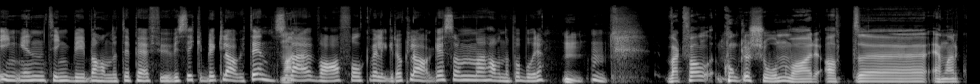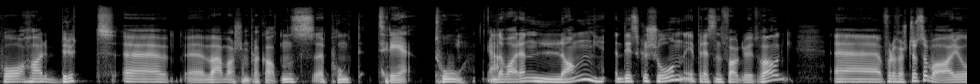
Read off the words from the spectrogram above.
ingenting blir behandlet i PFU hvis det ikke blir klaget inn. Så Nei. det er jo hva folk velger å klage som havner på bordet. I hvert fall, Konklusjonen var at uh, NRK har brutt uh, Vær varsom-plakatens punkt 3.2. Ja. Det var en lang diskusjon i Pressens faglige utvalg. Eh, for det første så var jo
